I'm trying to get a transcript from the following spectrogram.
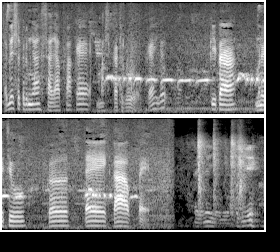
Tapi sebelumnya saya pakai masker dulu. Oke, yuk kita menuju ke TKP. kayaknya iya iya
